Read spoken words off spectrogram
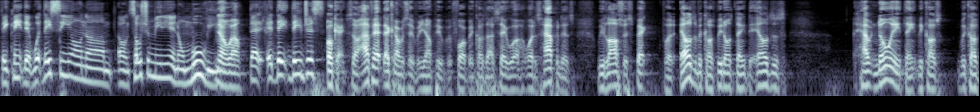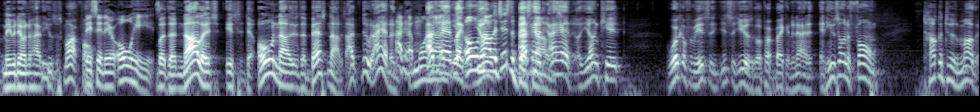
They think that what they see on um on social media and on movies. No, well- that it, they they just Okay, so I've had that conversation with young people before because I say, well, what has happened is we lost respect for the elders because we don't think the elders haven't know anything because because maybe they don't know how to use a smartphone. they say they're old heads. but the knowledge is the old knowledge is the best knowledge. I dude, I had a I got more I've knowledge. had Yeah, like old young- knowledge is the best I've had, knowledge. I had a young kid working for me. This is this is years ago, back in the nineties, and he was on the phone talking to his mother.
